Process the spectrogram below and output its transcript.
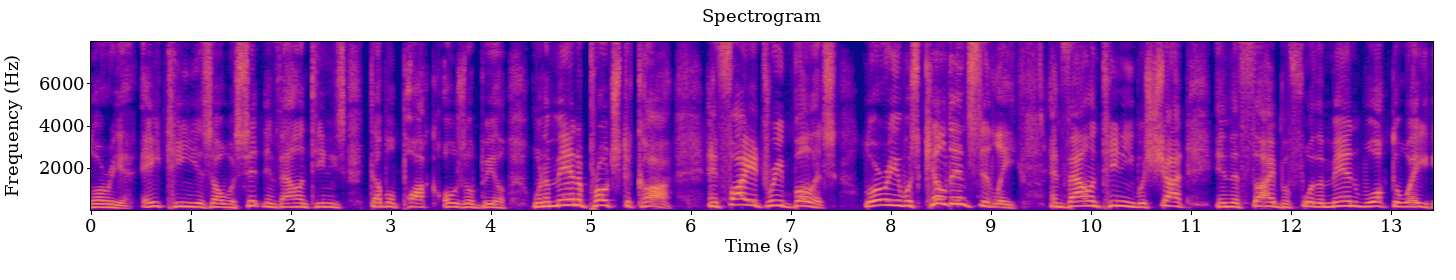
Lauria, 18 years old, was sitting in Valentini's double park Oldsmobile when a man approached the car and fired three bullets. Lauria was killed instantly, and Valentini was shot in the thigh before the man walked away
